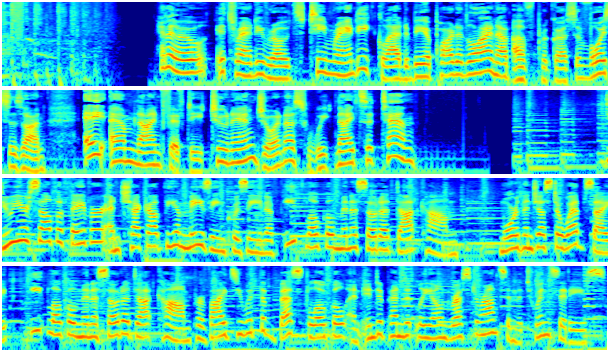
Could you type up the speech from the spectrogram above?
Hello, it's Randi Rhodes, Team Randy. Glad to be a part of the lineup of Progressive Voices on AM 950. Tune in, join us weeknights at 10. Do yourself a favor and check out the amazing cuisine of eatlocalminnesota.com. More than just a website, eatlocalminnesota.com provides you with the best local and independently owned restaurants in the Twin Cities.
